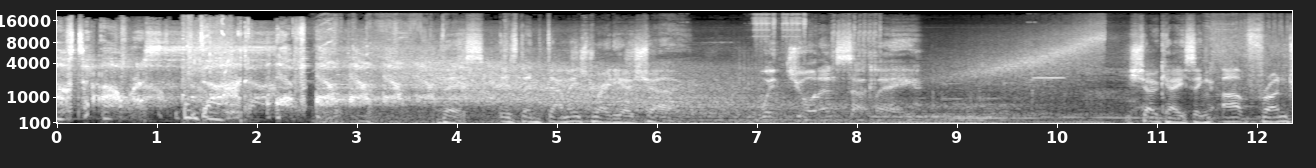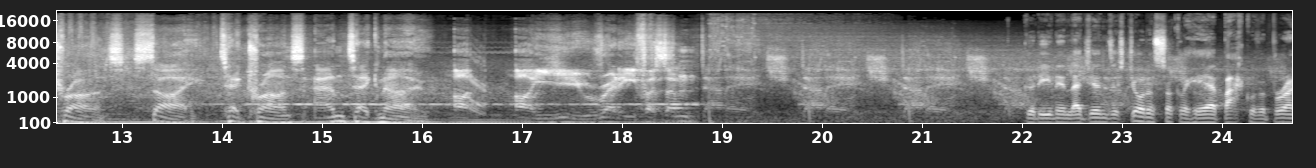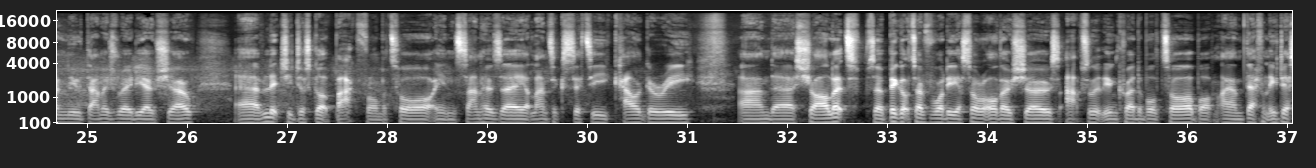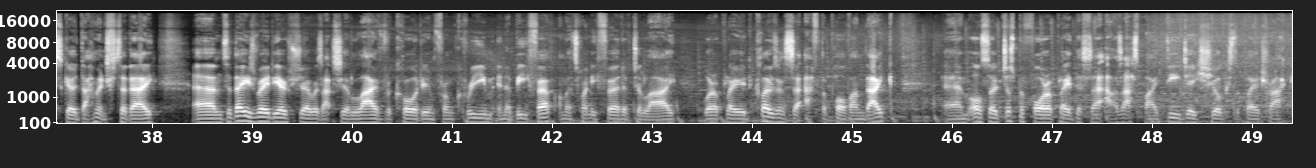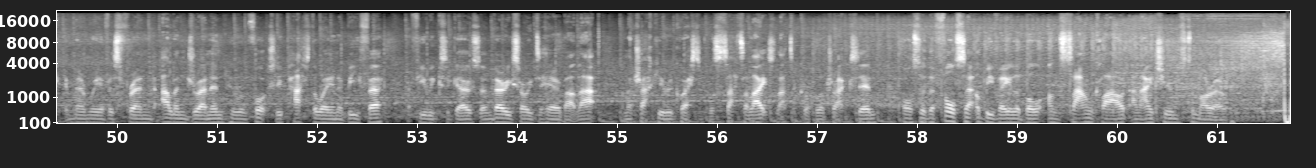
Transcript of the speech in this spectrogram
After Hours. Dot FM. This is the Damaged Radio Show with Jordan Suckley. Showcasing upfront trance, psy, tech trance, and techno. Are, are you ready for some damage? Good evening, legends. It's Jordan Suckley here, back with a brand new Damage Radio show. Uh, I've literally just got back from a tour in San Jose, Atlantic City, Calgary, and uh, Charlotte. So big up to everybody. I saw all those shows. Absolutely incredible tour, but I am definitely disco damaged today. Um, today's radio show is actually a live recording from Cream in Ibiza on the 23rd of July, where I played closing set after Paul van Dyk. Um, also, just before I played the set, I was asked by DJ Shugs to play a track in memory of his friend Alan Drennan, who unfortunately passed away in Ibiza a few weeks ago. So I'm very sorry to hear about that. And the track he requested was Satellite, so that's a couple of tracks in. Also, the full set will be available on SoundCloud and iTunes tomorrow.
